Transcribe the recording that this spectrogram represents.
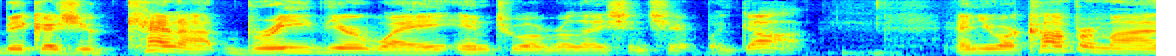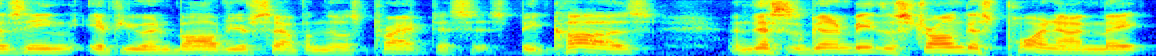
because you cannot breathe your way into a relationship with God. And you are compromising if you involve yourself in those practices because, and this is going to be the strongest point I make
